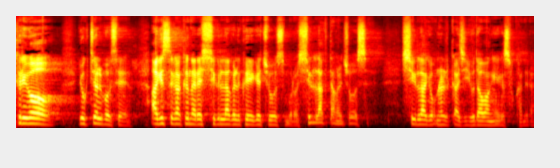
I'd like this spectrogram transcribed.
그리고 6절 보세요. 아기스가 그날에 시글락을 그에게 주었으므로 시글락 땅을 주었어요. 시글락이 오늘까지 유다 왕에게 속하니라.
